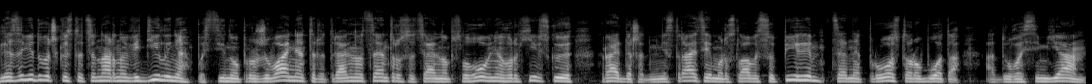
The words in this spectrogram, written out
Для завідувачки стаціонарного відділення, постійного проживання територіального центру соціального обслуговування Горохівської райдержадміністрації Мирослави Сопіги це не просто робота, а друга сім'я.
